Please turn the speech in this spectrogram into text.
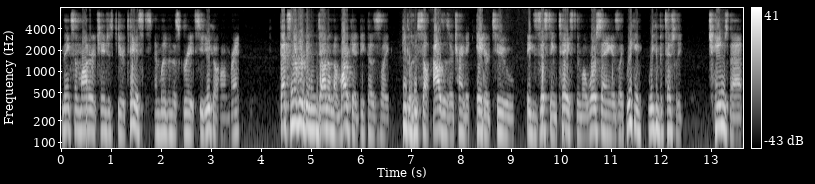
make some moderate changes to your tastes and live in this great Seed Eco home, right? that's never been done on the market because like people who sell houses are trying to cater to existing taste and what we're saying is like we can we can potentially change that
